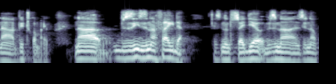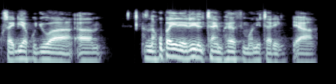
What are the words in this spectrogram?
na vitu kama hivyo. Na zina faida zinatusaidia zina zinakusaidia kujua um, zinakupa ile real time health monitoring ya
